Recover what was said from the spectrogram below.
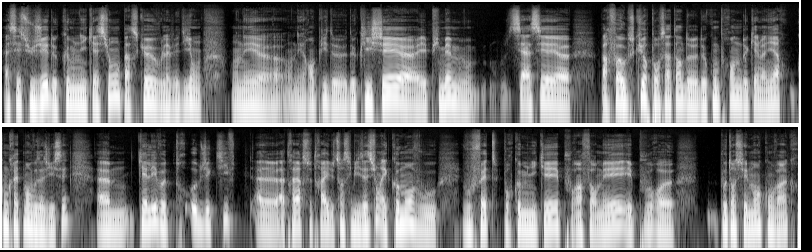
à ces sujets, de communication, parce que vous l'avez dit, on, euh, est rempli de, clichés, et puis même, c'est assez parfois obscur pour certains de, de comprendre de quelle manière concrètement vous agissez. Quel est votre objectif euh, à travers ce travail de sensibilisation et comment vous, vous faites pour communiquer, pour informer et pour potentiellement convaincre?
